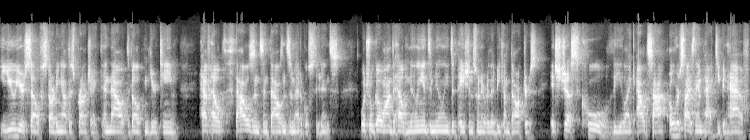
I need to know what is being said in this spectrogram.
you yourself starting out this project and now developing your team have helped thousands and thousands of medical students, which will go on to help millions and millions of patients whenever they become doctors. It's just cool the like outside oversized impact you can have,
